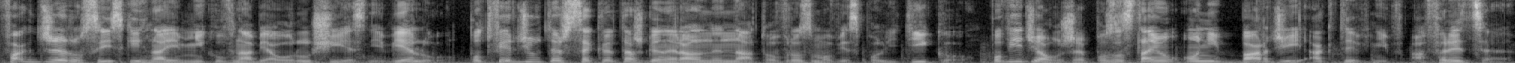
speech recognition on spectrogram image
Fakt, że rosyjskich najemników na Białorusi jest niewielu, potwierdził też sekretarz generalny NATO w rozmowie z Politico. Powiedział, że pozostają oni bardziej aktywni w Afryce.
